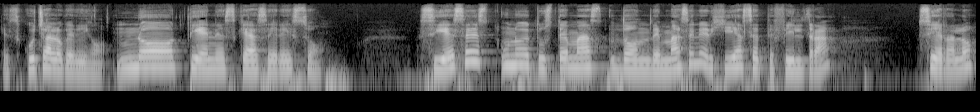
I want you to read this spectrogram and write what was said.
Escucha lo que digo, no tienes que hacer eso. Si ese es uno de tus temas donde más energía se te filtra, ciérralo.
